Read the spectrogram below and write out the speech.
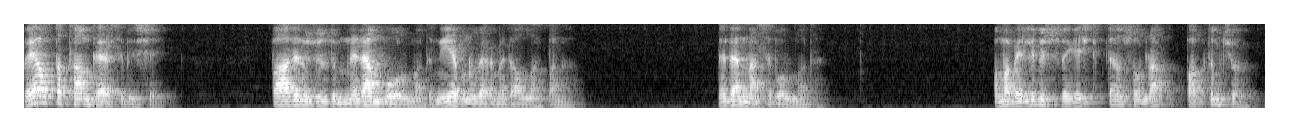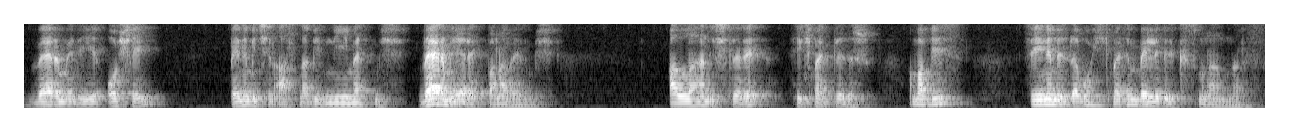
Veyahut da tam tersi bir şey. Bazen üzüldüm. Neden bu olmadı? Niye bunu vermedi Allah bana? Neden nasip olmadı? Ama belli bir süre geçtikten sonra baktım ki vermediği o şey benim için aslında bir nimetmiş. Vermeyerek bana vermiş. Allah'ın işleri hikmetlidir. Ama biz zihnimizle bu hikmetin belli bir kısmını anlarız.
